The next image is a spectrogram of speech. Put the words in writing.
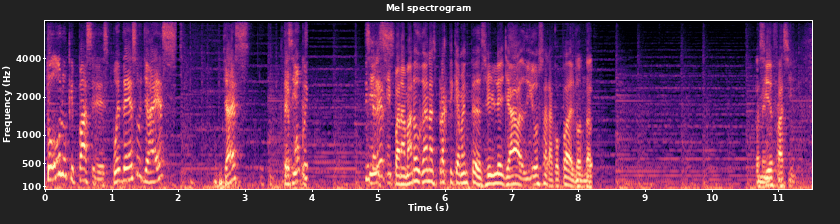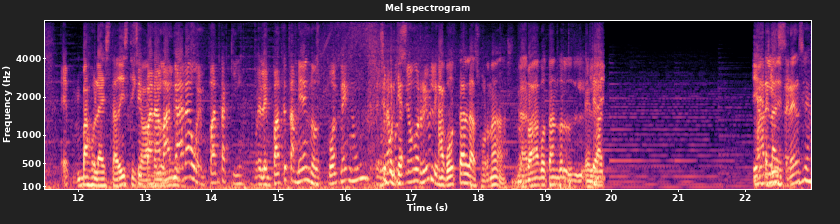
todo lo que pase después de eso ya es, ya es de Sí, poco Si, interés. si Panamá nos gana es prácticamente decirle ya adiós a la Copa del Mundo. Así de fácil. Eh, bajo la estadística. Si Panamá gana o empata aquí, el empate también nos pone en, un- en Sí, una posición horrible. agotan las jornadas. Nos Claro. van agotando el, el- Que- ¿Quién la 15, diferencia?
